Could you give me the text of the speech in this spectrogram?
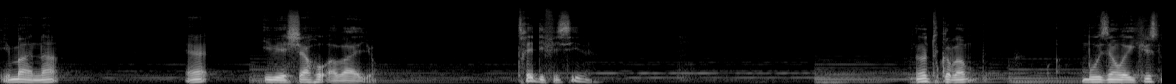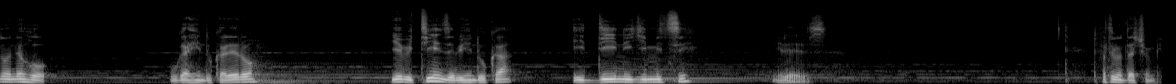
imana ibeshaho abayo. Très difficile. None tukaba mu buzima bwa gikristo noneho bugahinduka rero. Iyo bitinze bihinduka idini ry'imitsi ireze dufate iminota cumi.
